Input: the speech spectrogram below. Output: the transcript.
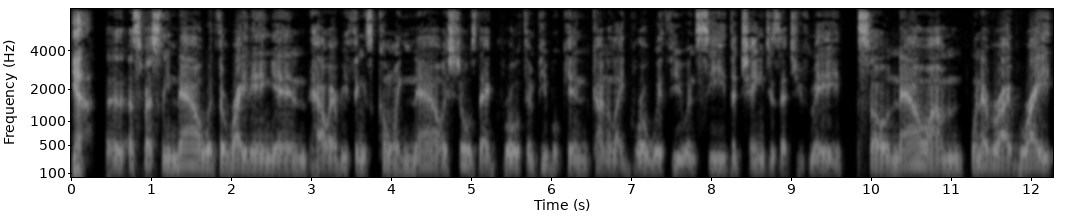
yeah. Uh, especially now with the writing and how everything's going now, it shows that growth and people can kind of like grow with you and see the changes that you've made. So now um whenever I write,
